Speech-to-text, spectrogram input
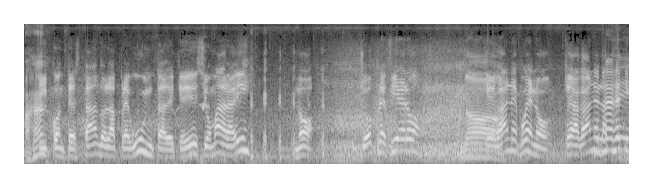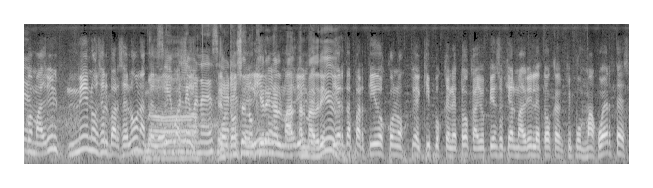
Ajá. Y contestando la pregunta de que dice Omar ahí, no, yo prefiero no. Que gane, bueno, que gane el Atlético de Madrid menos el Barcelona, te lo digo así. Entonces no quieren al Madrid. Al Madrid. Que pierda partidos con los equipos que le toca. Yo pienso que al Madrid le toca equipos más fuertes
